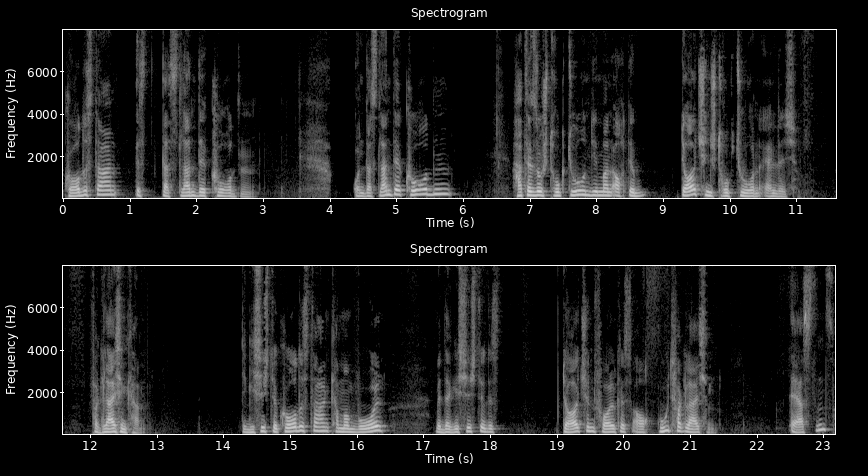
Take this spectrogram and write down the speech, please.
Kurdistan ist das Land der Kurden. Und das Land der Kurden hatte so Strukturen, die man auch der deutschen Strukturen ähnlich vergleichen kann. Die Geschichte Kurdistan kann man wohl mit der Geschichte des deutschen Volkes auch gut vergleichen. Erstens,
